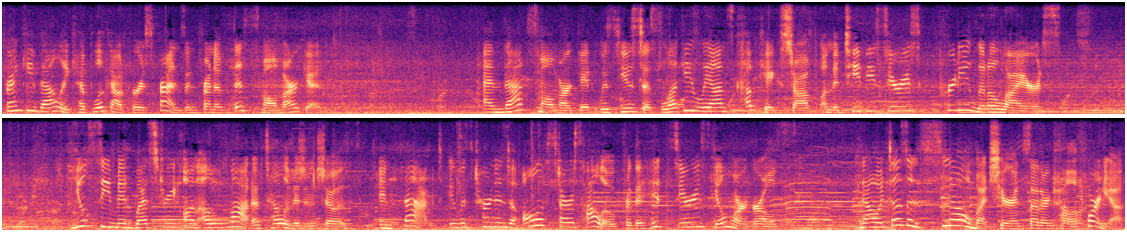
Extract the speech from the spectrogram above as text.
Frankie Valli kept lookout for his friends in front of this small market. And that small market was used as Lucky Leon's cupcake shop on the TV series Pretty Little Liars. You'll see Midwest Street on a lot of television shows. In fact, it was turned into all of Stars Hollow for the hit series Gilmore Girls. Now, it doesn't snow much here in Southern California,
